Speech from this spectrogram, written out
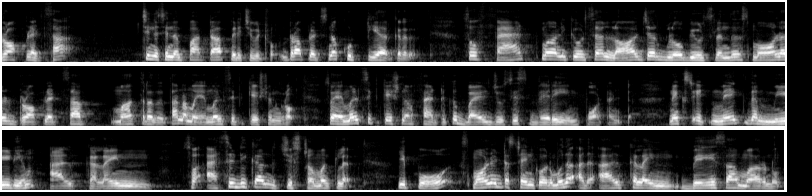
ட்ராப்லெட்ஸாக சின்ன சின்ன பார்ட்டாக பிரித்து விட்டுரும். ட்ராப்லெட்ஸ்னால் குட்டியாக இருக்கிறது. ஸோ ஃபேட் மாலிக்யூல்ஸை லார்ஜர் குளோபியூல்ஸ்லேருந்து ஸ்மாலர் ட்ராப்லெட்ஸாக மாற்றுறது தான் நம்ம எமல்சிஃபிகேஷனுங்கிறோம் ஸோ எமல்சிஃபிகேஷன் ஆஃப் ஃபேட்டுக்கு bile juice is very important next it make the medium alkaline so அசிடிக்காக இருந்துச்சு ஸ்டொமக்கில் இப்போது ஸ்மால் இன்டெஸ்டைனுக்கு வரும்போது அது ஆல்கலைன் பேஸாக மாறணும்.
